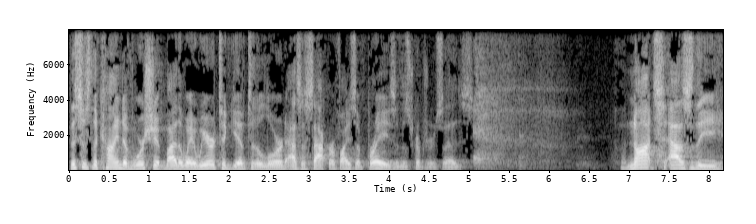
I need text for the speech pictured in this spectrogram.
This is the kind of worship, by the way, we are to give to the Lord as a sacrifice of praise, as the scripture says. Not as the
